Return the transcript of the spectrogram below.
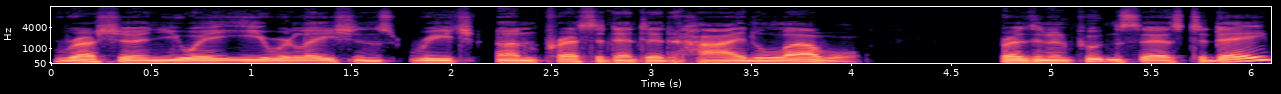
Russia and UAE relations reach unprecedented high level. President Putin says today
